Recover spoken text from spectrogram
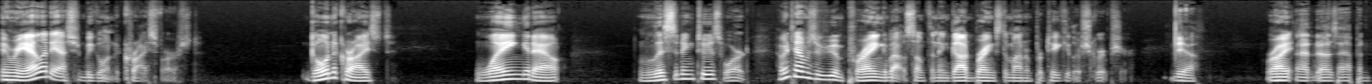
In reality, I should be going to Christ first. Going to Christ, weighing it out, listening to His Word. How many times have you been praying about something and God brings to mind a particular scripture? Yeah, Right? that does happen.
